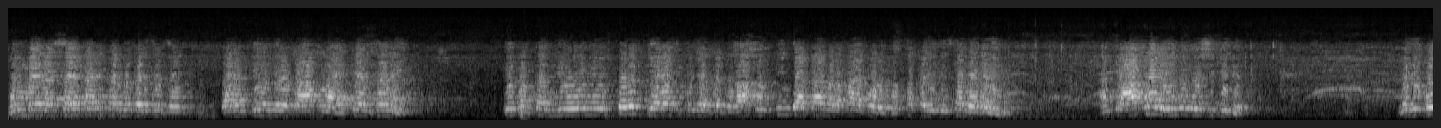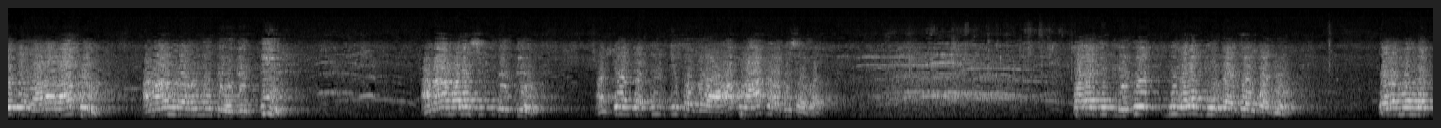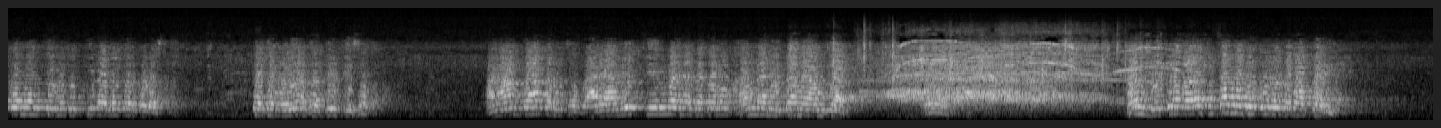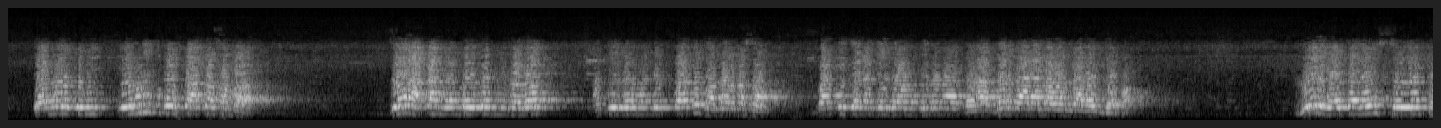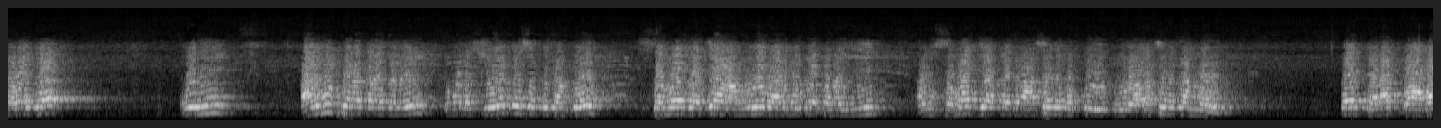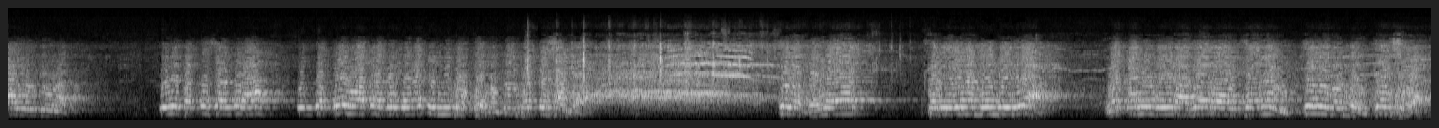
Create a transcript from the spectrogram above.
मुंबईला सहकार्य करणं गरजेचं आहे. कारण देव देवता आपला आहे त्यांचा नाही. ते फक्त निवडून येऊन तरच देवाची पूजा करतात. आपण तीन चार टायमाला काय पडतो सकाळी ते संध्याकाळी. आणि ते आपल्याला हिंदू शिकवते म्हणजे कोटे घालायला आपण आणि आमदार होते ती आणि आम्हाला शिकते देव आणि त्यांचा दीड दिवसाचा आहे. आपला अकरा दिवसाचा आहे. पराजित घेते निघालाच दूर जायचं उपाध्याय त्याला म्हणलं कमवून ते म्हणजे तिला लगर पड असते. त्याच्यामुळे यांचा दीड दिवसाचा आणि आमचा अकरा होता अरे आम्ही तीन महिन्याचा करून खानदान काम नाही आमच्या. हो. पण लेकरं बाळा सुद्धा मोठं करू जबाबदारी. त्यामुळे तुम्ही एवढीच गोष्ट आता सांभाळा जर आता मुंबईकर निघालो आणि ते जर म्हणले पाचच हजार बसा. बाकीच्याला जे जाऊन केलं ना धडाधड गाड्या लावून जागायला झोपा वेळ घ्यायचा नाही संयम ठेवायचा. कोणी आडमुटपणा करायचा नाही. तुम्हाला शेवटचा शब्द सांगतो समाजाच्या अंगलोट आडमुटपणा येईल आणि समाज जे आपल्याकडे आशेने बघतो एक पूर अडचणच आणणार आहे तर त्याला बाधा येऊ देऊ नका. तुम्ही फक्त सांगा तुमचा कोण वापर करताना तुम्ही बघतो मग तुम्ही फक्त सांगा. चला धन्यवाद. सगळेजण मुंबईला लोकांनी राजा राहायचा नाही चलो मुंबई. जय शिवा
